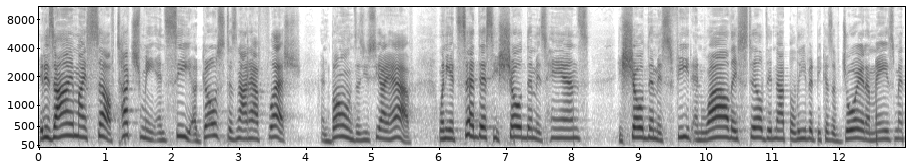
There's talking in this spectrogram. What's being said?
It is I myself. Touch me and see. A ghost does not have flesh and bones, as you see I have. When he had said this, he showed them his hands. He showed them his feet, and while they still did not believe it because of joy and amazement,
